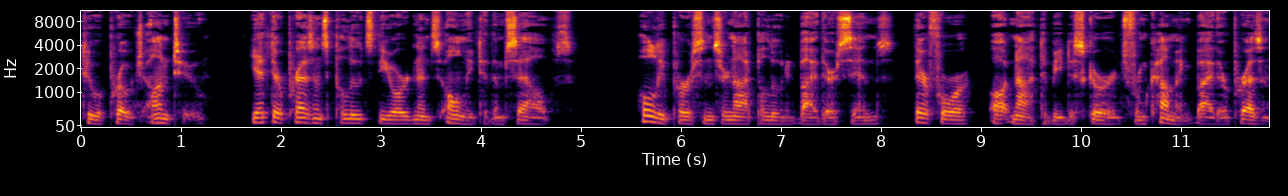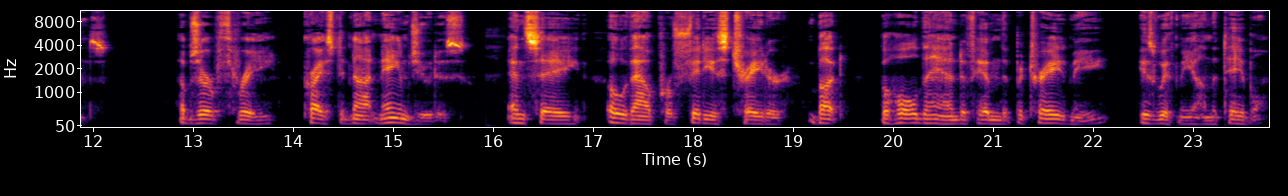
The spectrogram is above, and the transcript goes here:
to approach unto, yet their presence pollutes the ordinance only to themselves. Holy persons are not polluted by their sins, therefore ought not to be discouraged from coming by their presence. Observe 3. Christ did not name Judas and say, O thou perfidious traitor, but behold the hand of him that betrayed me is with me on the table.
